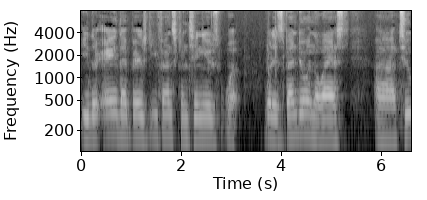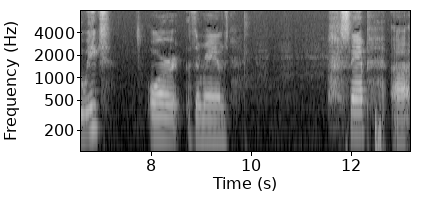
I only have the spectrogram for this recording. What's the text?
Either A, that Bears defense continues what what it's been doing the last uh, two weeks, or the Rams snap uh,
